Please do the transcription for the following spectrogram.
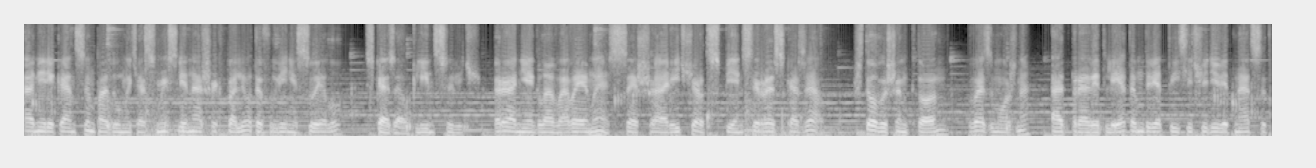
американцам подумать о смысле наших полетов в Венесуэлу, сказал Клинцевич. Ранее глава ВМС США Ричард Спенсер рассказал, что Вашингтон, возможно, отправит летом 2019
